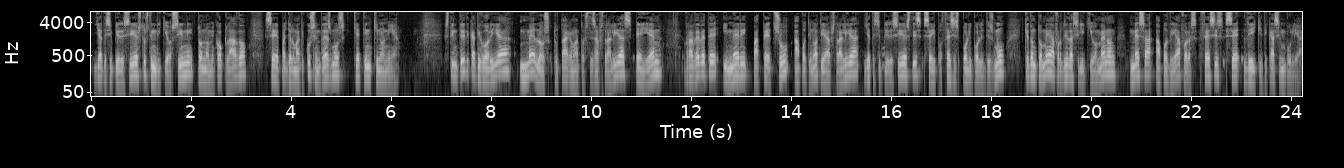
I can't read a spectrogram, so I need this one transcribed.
για τις υπηρεσίες του στην δικαιοσύνη, τον νομικό κλάδο, σε επαγγελματικούς συνδέσμους και την κοινωνία. Στην τρίτη κατηγορία, μέλος του τάγματος της Αυστραλίας, AM, βραβεύεται η Μέρη Πατέτσου από την Νότια Αυστραλία για τις υπηρεσίες της σε υποθέσεις πολυπολιτισμού και τον τομέα φροντίδας ηλικιωμένων μέσα από διάφορες θέσεις σε διοικητικά συμβούλια.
